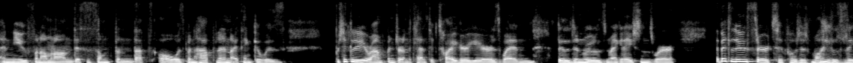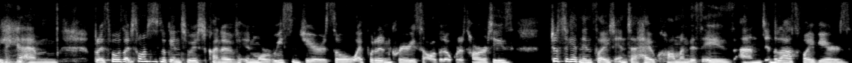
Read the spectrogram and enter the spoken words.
a new phenomenon. This is something that's always been happening. I think it was particularly rampant during the Celtic Tiger years when building rules and regulations were a bit looser, to put it mildly. Um, but I suppose I just wanted to look into it kind of in more recent years. So I put in queries to all the local authorities just to get an insight into how common this is. And in the last five years,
